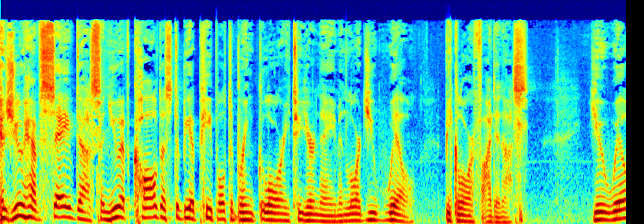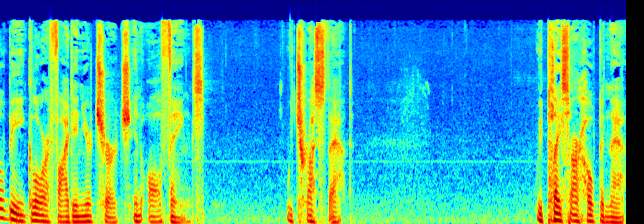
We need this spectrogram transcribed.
Because you have saved us and you have called us to be a people to bring glory to your name. And Lord, you will be glorified in us. You will be glorified in your church in all things. We trust that. We place our hope in that.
